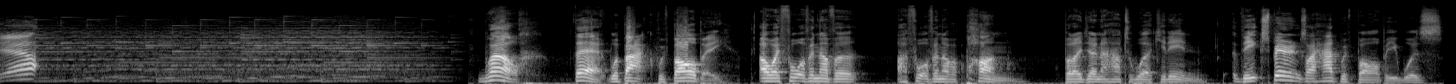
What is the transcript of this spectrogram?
Yeah. Well, there we're back with Barbie. Oh, I thought of another. I thought of another pun, but I don't know how to work it in. The experience I had with Barbie was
